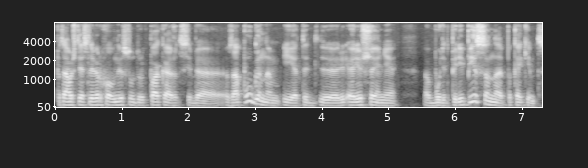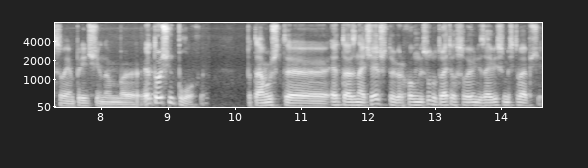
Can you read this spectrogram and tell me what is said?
Потому что если Верховный суд вдруг покажет себя запуганным, и это решение будет переписано по каким-то своим причинам, э, это очень плохо. Потому что это означает, что Верховный суд утратил свою независимость вообще.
